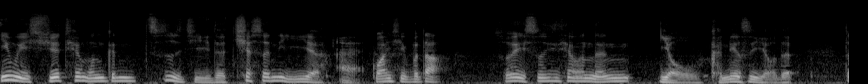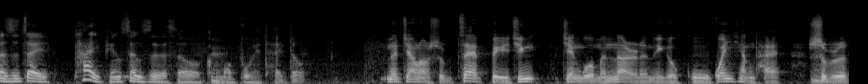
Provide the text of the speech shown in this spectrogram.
因为学天文跟自己的切身利益啊，哎，关系不大，所以实际天文能有肯定是有的，但是在太平盛世的时候恐怕不会太多。那姜老师在北京建国门那儿的那个古观象台，是不是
